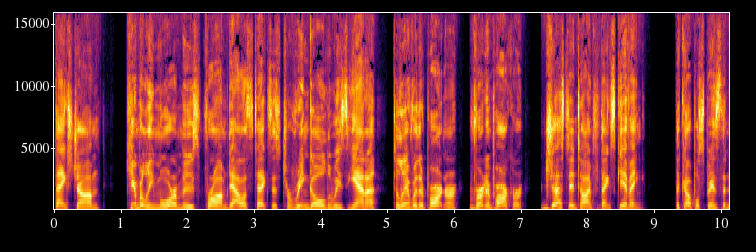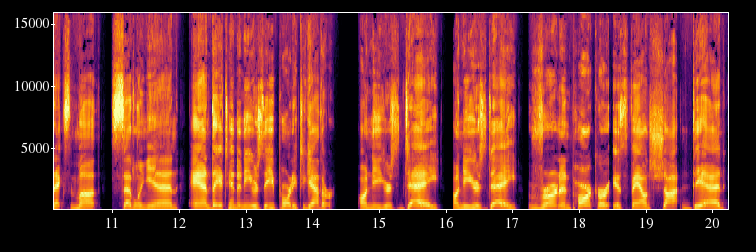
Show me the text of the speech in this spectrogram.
Thanks, John. Kimberly Moore moves from Dallas, Texas to Ringgold, Louisiana to live with her partner, Vernon Parker, just in time for Thanksgiving. The couple spends the next month settling in and they attend a New Year's Eve party together. On New Year's Day, on New Year's Day, Vernon Parker is found shot dead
